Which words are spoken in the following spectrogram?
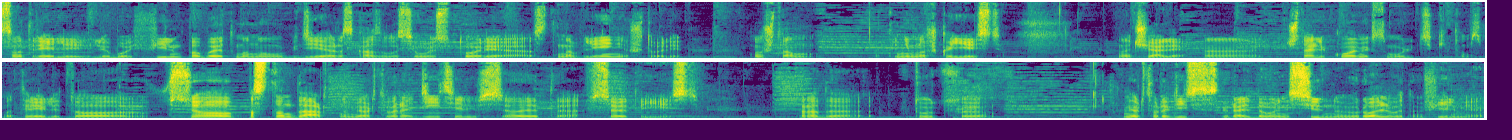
смотрели любой фильм по Бэтмену, где рассказывалась его история становления, что ли. Потому что там это немножко есть в начале. Э, читали комикс, мультики, там смотрели, то все по стандарту. Мертвые родители, все это, все это есть. Правда, тут э, мертвые родители сыграли довольно сильную роль в этом фильме,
